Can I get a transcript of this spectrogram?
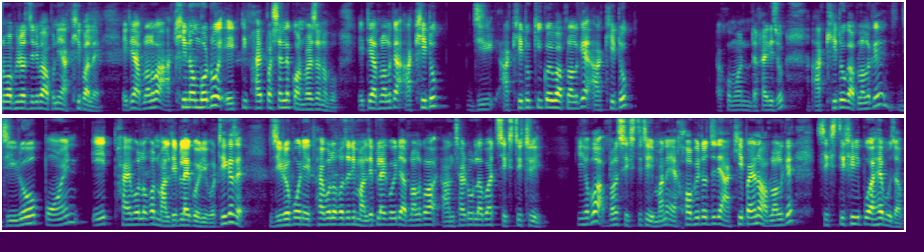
নম্বৰ ভিতৰত যেনিবা আপুনি আশী পালে এতিয়া আপোনালোকৰ আশী নম্বৰটো এইট্টি ফাইভ পাৰ্চেণ্টলৈ কনভাৰ্জন হ'ব। এতিয়া আপোনালোকে আশীটোক যি আশীটোক কি কৰিব আপোনালোকে? আশীটোক আকৌ মই দেখাই দিছোঁ। আশীটোক আপোনালোকে জিৰ' পইণ্ট এইট ফাইভৰ লগত মাল্টিপ্লাই কৰি দিব ঠিক আছে? জিৰ' পইণ্ট এইট ফাইভৰ লগত যদি মাল্টিপ্লাই কৰি দিয়ে আপোনালোকৰ আনচাৰটো ওলাব ইয়াত ছিক্সটি থ্ৰী কি হ'ব? আপোনালোকে ছিক্সটি থ্ৰী মানে এশ ভিতৰত যদি আশী পায় ন আপোনালোকে ছিক্সটি থ্ৰী পোৱাহে বুজাব।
